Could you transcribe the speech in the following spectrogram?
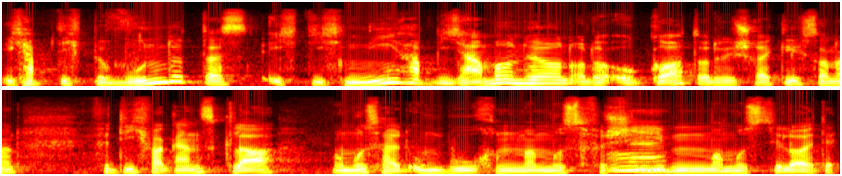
Ich habe dich bewundert, dass ich dich nie habe jammern hören oder oh Gott oder wie schrecklich, sondern für dich war ganz klar, man muss halt umbuchen, man muss verschieben, ja. man muss die Leute.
